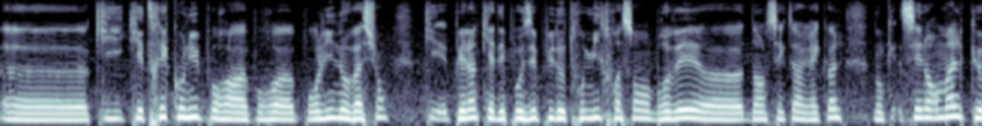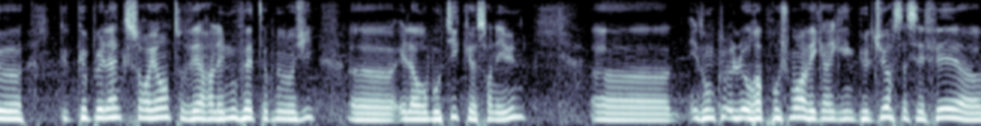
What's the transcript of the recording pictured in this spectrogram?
qui, est très connu pour, pour, pour l'innovation. Pélin qui a déposé plus de 1300 brevets dans le secteur agricole. Donc c'est normal que, que, que s'oriente vers les nouvelles technologies, et la robotique c'en est une. Euh, et donc le rapprochement avec l'agriculture, ça s'est fait, euh,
